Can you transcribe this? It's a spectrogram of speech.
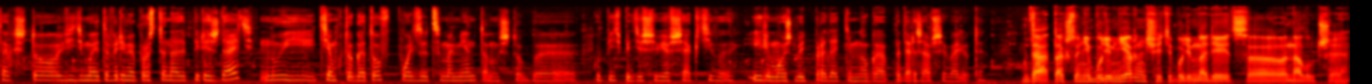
Так что, видимо, это время просто надо переждать. Ну и тем, кто готов пользоваться моментом, чтобы купить подешевевшие активы или, может быть, продать продать немного подорожавшей валюты. Да, так что не будем нервничать и будем надеяться на лучшее.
